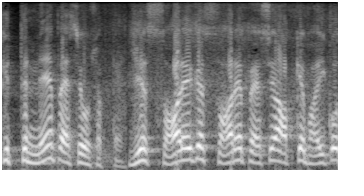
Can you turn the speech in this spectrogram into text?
कितने पैसे हो सकते हैं? ये सारे के सारे पैसे आपके भाई को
